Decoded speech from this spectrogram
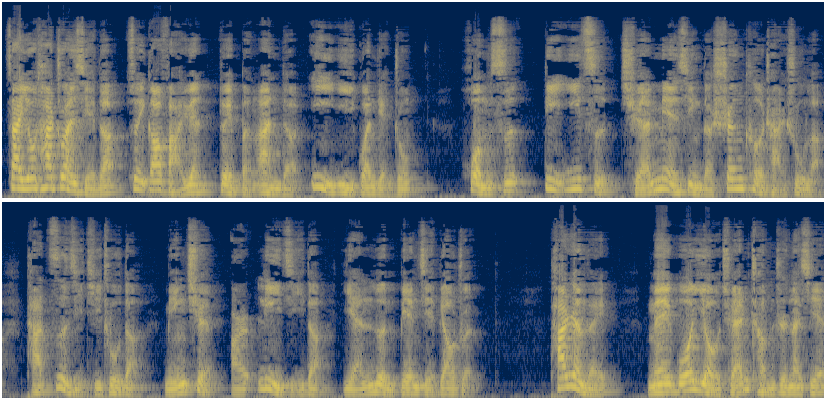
在由他撰写的最高法院对本案的异议观点中，霍姆斯第一次全面性的、深刻阐述了他自己提出的明确而立即的言论边界标准。他认为，美国有权惩治那些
